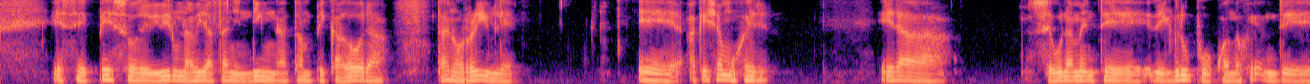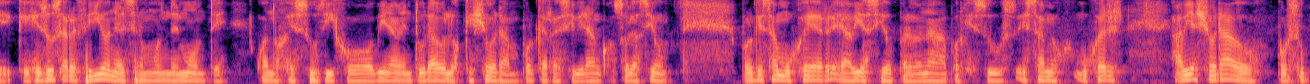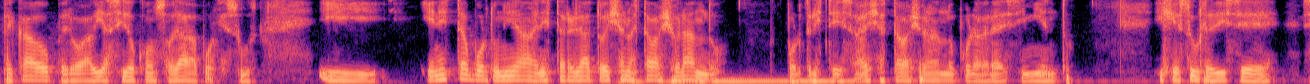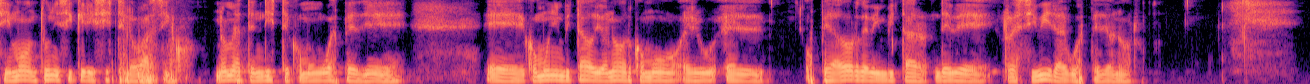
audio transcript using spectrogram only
ese peso de vivir una vida tan indigna, tan pecadora, tan horrible. Eh, aquella mujer era seguramente del grupo cuando de, que Jesús se refirió en el Sermón del Monte, cuando Jesús dijo, bienaventurados los que lloran, porque recibirán consolación. Porque esa mujer había sido perdonada por Jesús, esa mujer había llorado por su pecado, pero había sido consolada por Jesús. Y, y en esta oportunidad, en este relato, ella no estaba llorando por tristeza, ella estaba llorando por agradecimiento. Y Jesús le dice, Simón, tú ni siquiera hiciste lo básico. No me atendiste como un huésped de, eh, como un invitado de honor, como el, hospedador debe invitar, debe recibir al huésped de honor.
